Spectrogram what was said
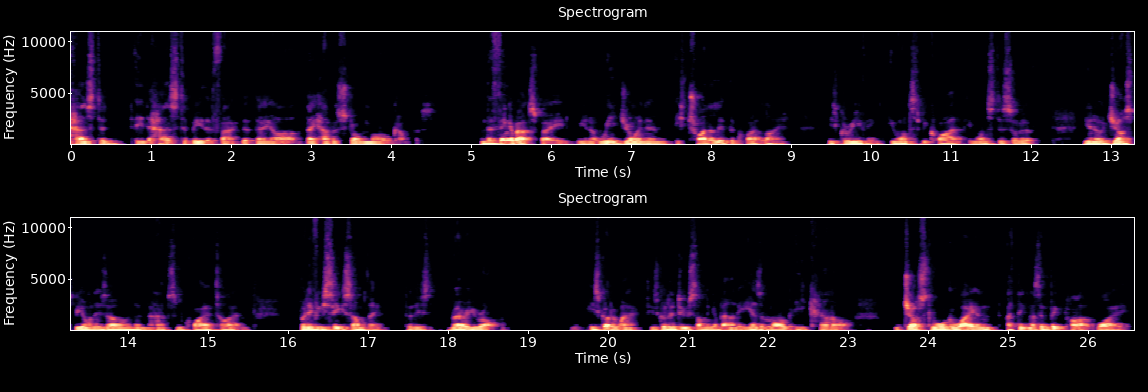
has to, it has to be the fact that they are, they have a strong moral compass. And the thing about Spade, you know, we join him, he's trying to live the quiet life. He's grieving. He wants to be quiet. He wants to sort of, you know, just be on his own and have some quiet time but if he sees something that is very wrong, he's got to act. He's got to do something about it. He has a moral. He cannot just walk away. And I think that's a big part of why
